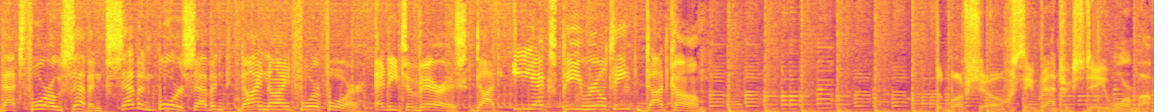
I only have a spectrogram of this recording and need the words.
That's 407 747 9944. Eddie Taveras.exprealty.com. The Buff Show, St. Patrick's Day warm up.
